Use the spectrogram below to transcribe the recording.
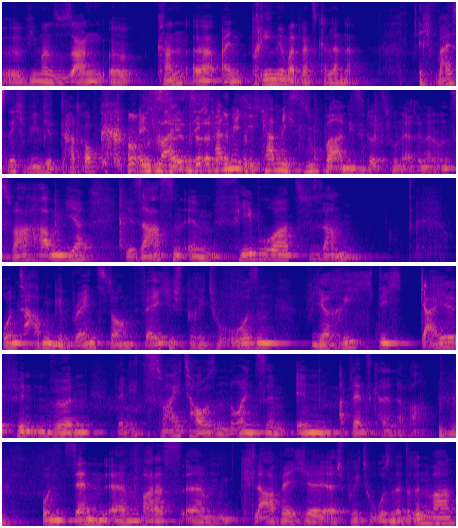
äh, wie man so sagen äh, kann, äh, ein Premium-Adventskalender. Ich weiß nicht, wie wir da drauf gekommen ich sind. Ich weiß, ich kann, mich, ich kann mich super an die Situation erinnern. Und zwar haben wir, wir saßen im Februar zusammen und haben gebrainstormt, welche Spirituosen wir richtig geil finden würden, wenn die 2019 im Adventskalender waren. Mhm. Und dann ähm, war das ähm, klar, welche äh, Spirituosen da drin waren.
